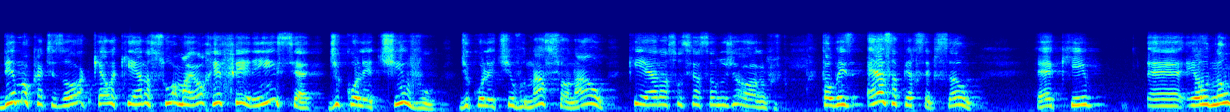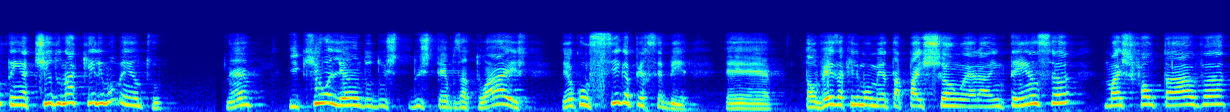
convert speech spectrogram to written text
democratizou aquela que era a sua maior referência de coletivo, de coletivo nacional, que era a Associação dos Geógrafos. Talvez essa percepção é que é, eu não tenha tido naquele momento, né? E que olhando dos, dos tempos atuais eu consiga perceber. É, talvez naquele momento a paixão era intensa, mas faltava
